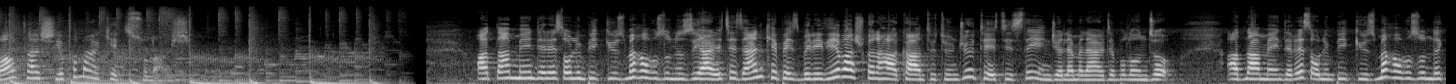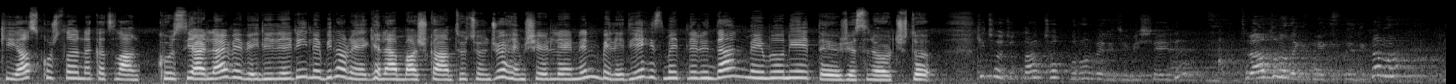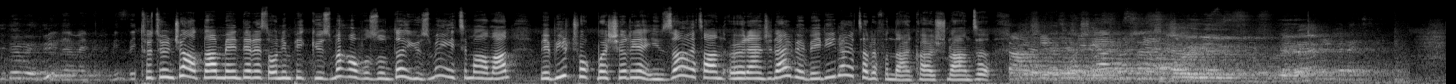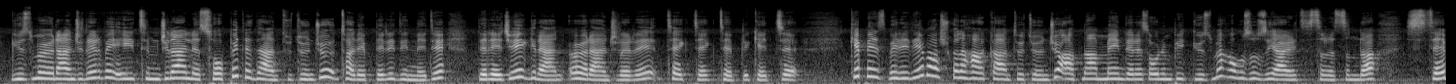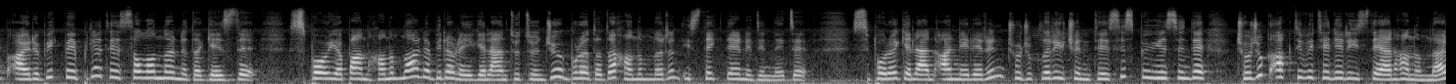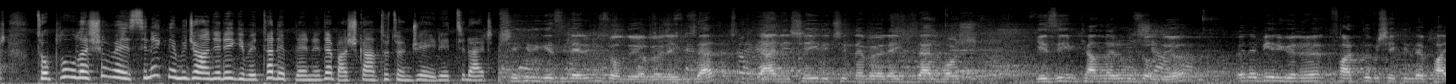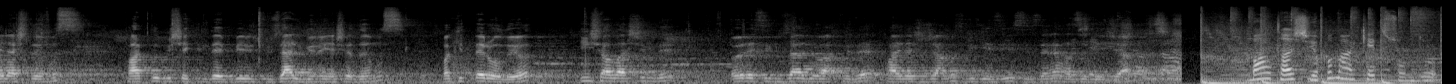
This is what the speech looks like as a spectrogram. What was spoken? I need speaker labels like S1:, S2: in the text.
S1: Baltaş Yapı Market sunar. Adnan Menderes Olimpik Yüzme Havuzu'nu ziyaret eden Kepez Belediye Başkanı Hakan Tütüncü tesiste incelemelerde bulundu. Adnan Menderes Olimpik Yüzme Havuzu'ndaki yaz kurslarına katılan kursiyerler ve velileriyle bir araya gelen Başkan Tütüncü hemşerilerinin belediye hizmetlerinden memnuniyet derecesini ölçtü.
S2: İki çocuktan çok gurur verici bir şeydi. Trabzon'a da gitmek istedik ama gidemedik.
S1: Tütüncü Adnan Menderes Olimpik Yüzme Havuzu'nda yüzme eğitimi alan ve birçok başarıya imza atan öğrenciler ve veliler tarafından karşılandı. Yüzme öğrencileri ve eğitimcilerle sohbet eden tütüncü talepleri dinledi, dereceye giren öğrencileri tek tek tebrik etti. Kepez Belediye Başkanı Hakan Tütüncü, Adnan Menderes Olimpik Yüzme Havuzu ziyareti sırasında step, aerobik ve pilates salonlarını da gezdi. Spor yapan hanımlarla bir araya gelen Tütüncü, burada da hanımların isteklerini dinledi. Spora gelen annelerin çocukları için tesis bünyesinde çocuk aktiviteleri isteyen hanımlar, toplu ulaşım ve sinekle mücadele gibi taleplerini de Başkan Tütüncü'ye ilettiler.
S3: Şehir gezilerimiz oluyor böyle güzel. Yani şehir içinde böyle güzel, hoş gezi imkanlarımız oluyor. Böyle bir günü farklı bir şekilde paylaştığımız, farklı bir şekilde bir güzel günü yaşadığımız vakitler oluyor. İnşallah şimdi öylesi güzel bir vaktide paylaşacağımız bir geziyi sizlere hazırlayacağım.
S1: Baltaş Yapı Market sundu.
